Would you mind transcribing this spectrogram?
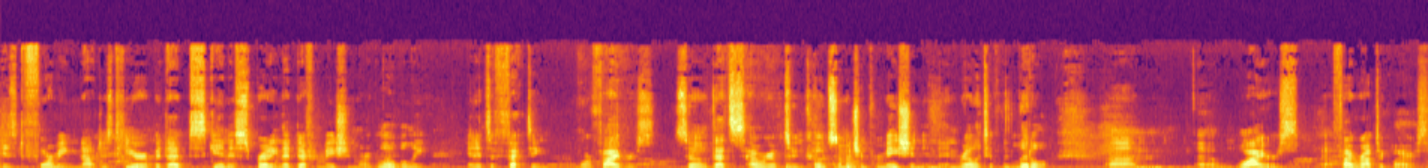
is deforming not just here, but that skin is spreading that deformation more globally, and it's affecting more fibers. So that's how we're able to encode so much information in, in relatively little um, uh, wires, uh, fiber optic wires.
